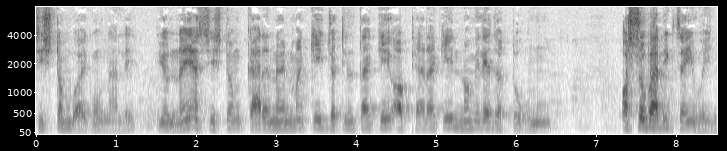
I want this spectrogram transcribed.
सिस्टम भएको हुनाले यो नयाँ सिस्टम कार्यान्वयनमा केही जटिलता केही अप्ठ्यारा केही नमिले जस्तो हुनु अस्वाभाविक चाहिँ होइन।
